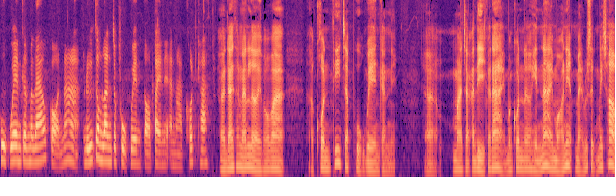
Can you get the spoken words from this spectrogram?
ผูกเวรกันมาแล้วก่อนหน้า หรือกำลังจะผูกเวรต่อไปในอนาคตคะเอ่อได้ทั้งนั้นเลยเพราะว่าเอ่อ คนที่จะผูกเวรกันเนี่ยเอ่อมาจากอดีตก็ได้ บางคนเห็นหน้าไอ้หมอเนี่ยแหมรู้สึกไม่ชอบ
